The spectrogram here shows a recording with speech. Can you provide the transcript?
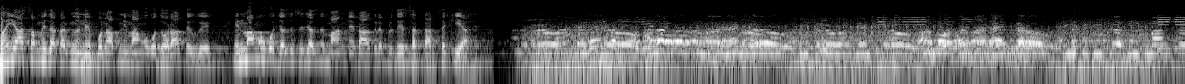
वहीं आज संविदा कर्मियों ने पुनः अपनी मांगों को दोहराते हुए इन मांगों को जल्द से जल्द मानने का आग्रह प्रदेश सरकार से किया है हमको परमानेंट करो किसी से बीच मांगते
